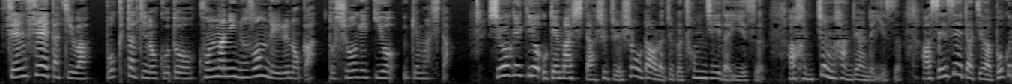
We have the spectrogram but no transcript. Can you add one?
先生たちは僕たちのことをこんなに望んでいるのかと衝撃を受けました。衝撃を受けました是指受到了这个冲击的意思，啊，很震撼这样的意思。好啊 b o k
